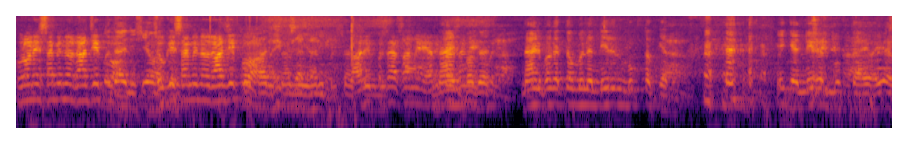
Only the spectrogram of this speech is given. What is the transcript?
પુરાણી સ્વામી નો રાજીપો. જોગી સ્વામી નો રાજીપો હરિપ્રસાદ સ્વામી નારાયણ ભગત નારાયણ ભગત તો મને નિરન મુક્ત કહેતા. એ કે નિરન મુક્ત આવ્યો એ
